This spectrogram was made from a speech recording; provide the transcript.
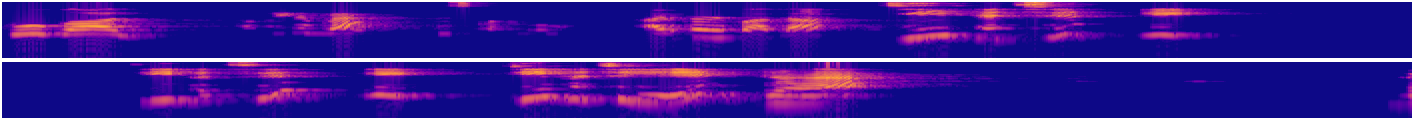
கோபால் அப்படி நம்ம யூஸ் பண்ணுவோம். அடுத்தது பார்த்தா G H A G H A G H க க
